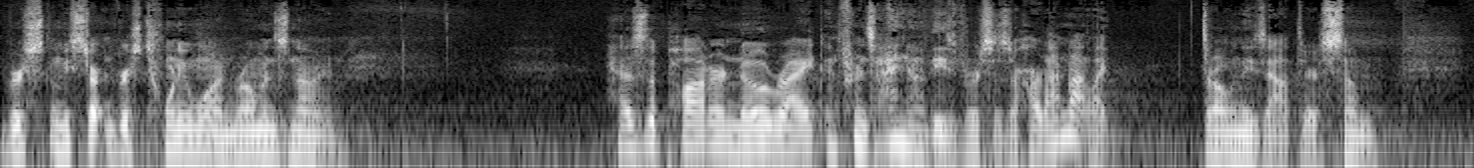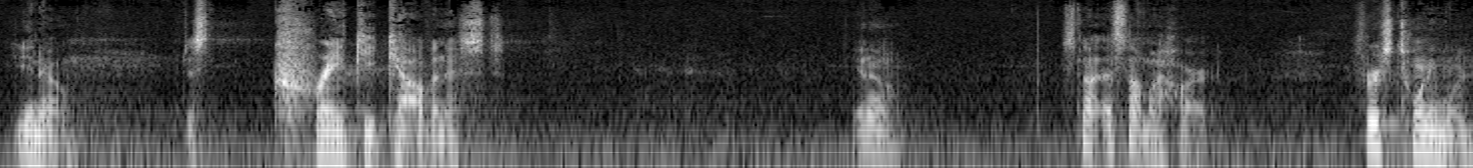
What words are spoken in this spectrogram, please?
Verse, let me start in verse 21, Romans 9. Has the potter no right? And friends, I know these verses are hard. I'm not like throwing these out there as some, you know, just cranky Calvinist. You know, it's not, that's not my heart. Verse 21.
